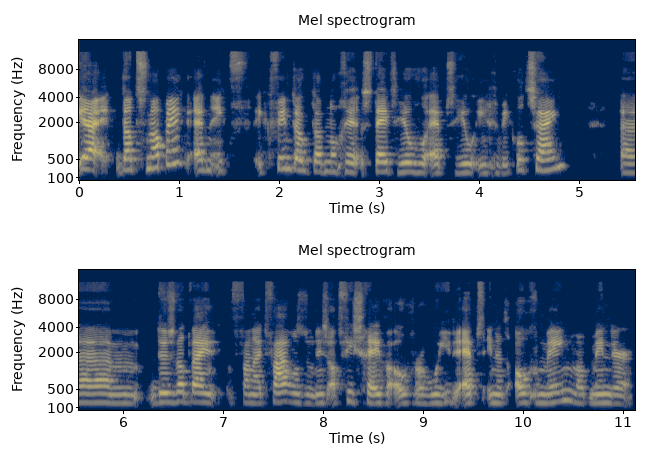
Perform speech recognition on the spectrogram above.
ja, dat snap ik. En ik, ik vind ook dat nog steeds heel veel apps heel ingewikkeld zijn. Um, dus wat wij vanuit Varos doen, is advies geven over hoe je de apps in het algemeen wat minder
